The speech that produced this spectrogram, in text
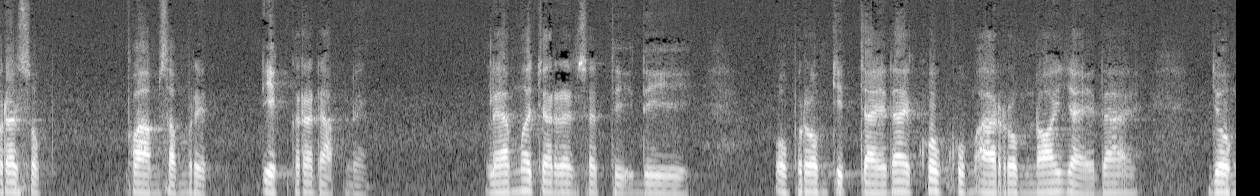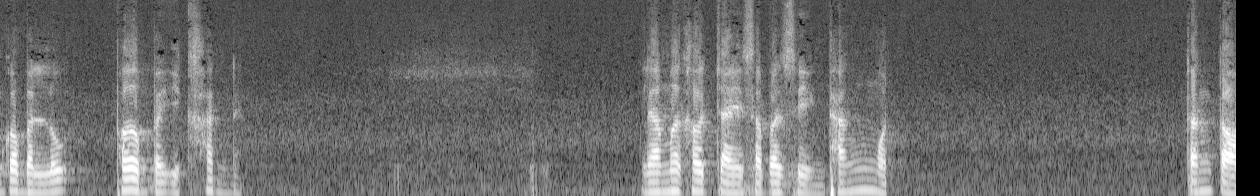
ประสบความสำเร็จอีกระดับหนึ่ง แล้วเมื่อเจริญสติดี อบรมจิตใจได้ควบคุมอารมณ์น้อยใหญ่ได้ โยมก็บรรลุเพิ่มไปอีกขั้นหนึ่งแล้วเมื่อเข้าใจสรรพสิ่งทั้งหมด ทั้งต่อ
